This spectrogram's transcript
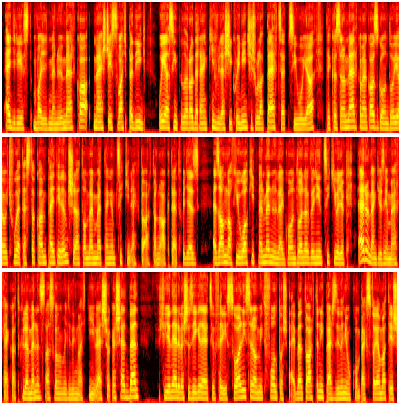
egyrészt vagy egy menő merka, másrészt vagy pedig olyan szinten a radarán kívül esik, hogy nincs is róla percepciója, de közben a merka meg azt gondolja, hogy hú, hát ezt a kampányt én nem látom meg, mert engem cikinek tartanak, tehát hogy ez, ez annak jó, akit már menőnek gondolnak, de hogy én ciki vagyok. Erről meggyőzni a merkákat, különben ez azt gondolom, hogy ez egy nagy kihívás sok esetben, úgyhogy érdemes az generáció felé szólni, hiszen amit fontos fejben tartani, persze ez egy nagyon komplex folyamat, és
